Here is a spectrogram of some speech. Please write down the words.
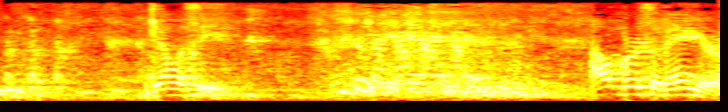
Jealousy. Outbursts of anger.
